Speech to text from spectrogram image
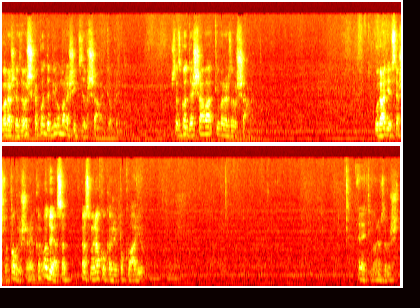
moraš ga završiti, kako god da bilo, moraš ići završavati opet. Šta se god dešava, ti moraš završavati. Uradio se nešto pogrešno, rekao, odu ja sad, ja sam onako, kaže, pokvario. E, ne, ti moraš završiti.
